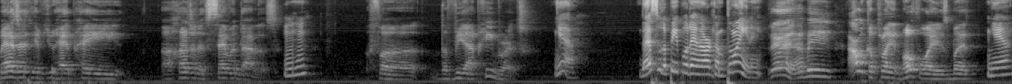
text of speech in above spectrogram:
imagine if you had paid hundred and seven dollars for the VIP brunch. Yeah, that's for the people that are complaining. Yeah, I mean, I would complain both ways, but Yeah,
